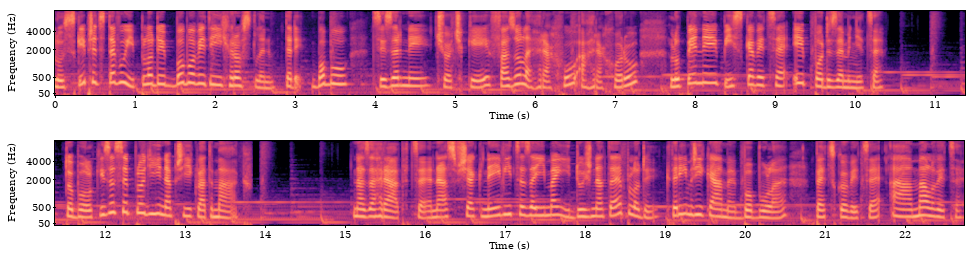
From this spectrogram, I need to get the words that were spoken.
Lusky představují plody bobovitých rostlin, tedy bobu, cizrny, čočky, fazole hrachu a hrachoru, lupiny, pískavice i podzemnice. Tobolky zase plodí například mák. Na zahrádce nás však nejvíce zajímají dužnaté plody, kterým říkáme bobule, peckovice a malvice.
